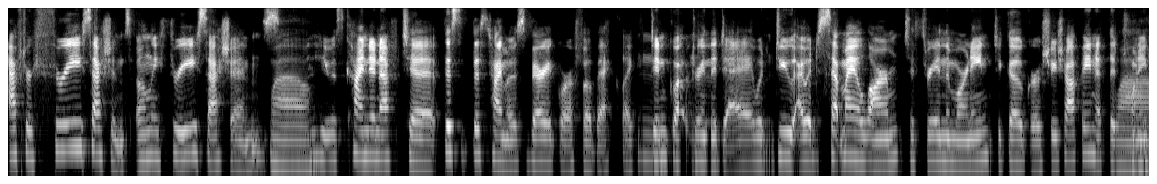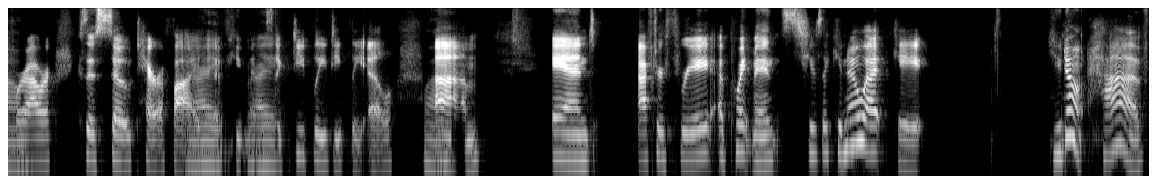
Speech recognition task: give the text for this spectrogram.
after three sessions, only three sessions. Wow. And he was kind enough to this this time it was very agoraphobic. Like Mm. didn't go out during the day. I would do I would set my alarm to three in the morning to go grocery shopping at the 24 hour because I was so terrified Right, of humans, right. like deeply, deeply ill. Wow. Um, and after three appointments, he was like, you know what, Kate? You don't have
